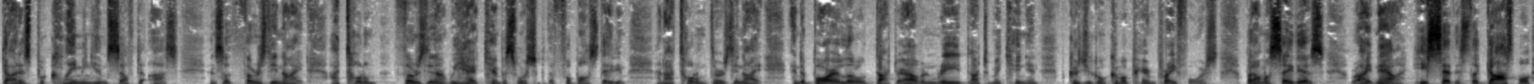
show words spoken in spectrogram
God is proclaiming himself to us. And so Thursday night, I told him, Thursday night we had campus worship at the football stadium. And I told him Thursday night, and to borrow a little Dr. Alvin Reid, Dr. McKinion, because you're going to come up here and pray for us. But I'm going to say this right now. He said this the gospel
